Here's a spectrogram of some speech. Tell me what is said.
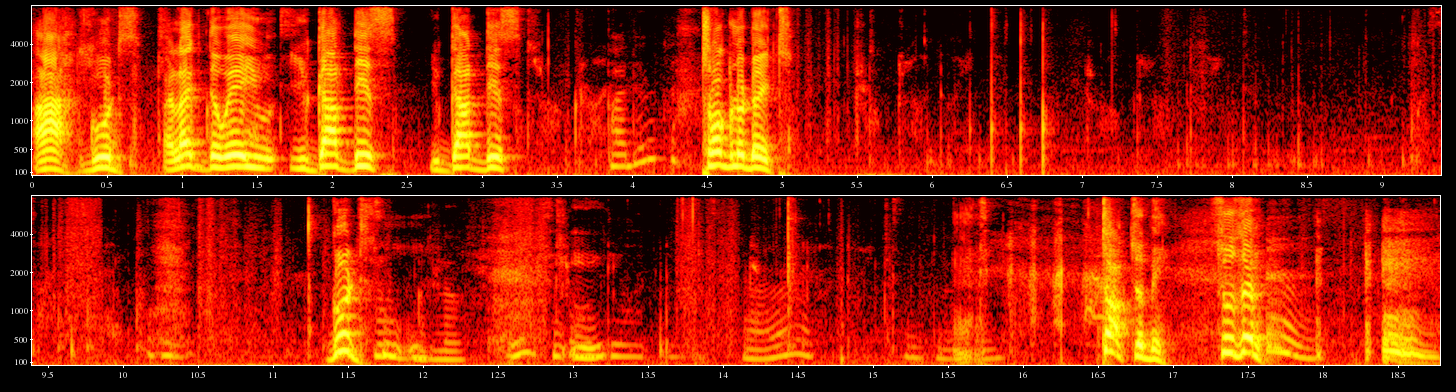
Ah, good. I like the way you you got this. You got this. Pardon? Troglodyte. Good. Talk to me, Susan.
